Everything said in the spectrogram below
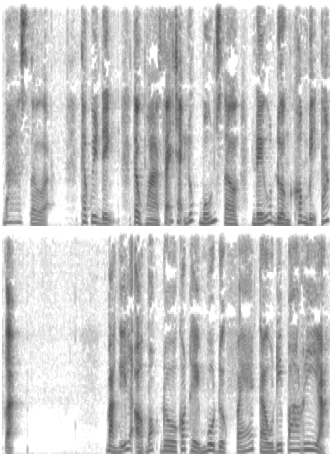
Ba giờ ạ. Theo quy định, tàu hòa sẽ chạy lúc 4 giờ nếu đường không bị tắc ạ. Bà nghĩ là ở Bordeaux có thể mua được vé tàu đi Paris à?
